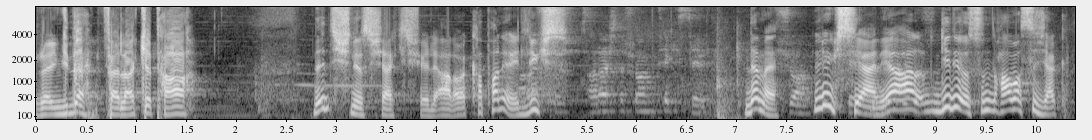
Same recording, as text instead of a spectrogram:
Rengi de felaket ha. Ne düşünüyorsun Şakir şöyle araba kapanıyor lüks. Araçta şu an tek sevdiğim. Değil mi? Şu an. Lüks yani ya. Gidiyorsun hava sıcak.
